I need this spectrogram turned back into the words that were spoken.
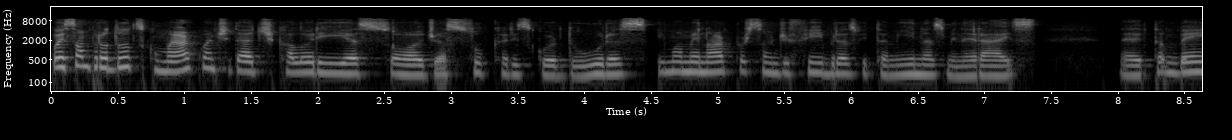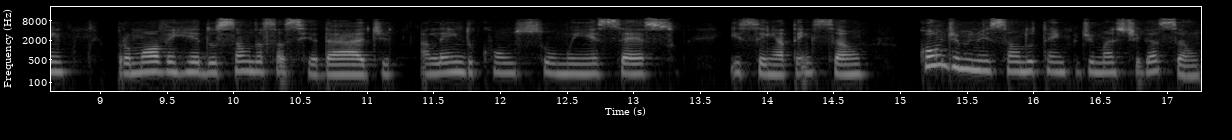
pois são produtos com maior quantidade de calorias, sódio, açúcares, gorduras e uma menor porção de fibras, vitaminas, minerais. Né? Também promovem redução da saciedade, além do consumo em excesso e sem atenção, com diminuição do tempo de mastigação.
